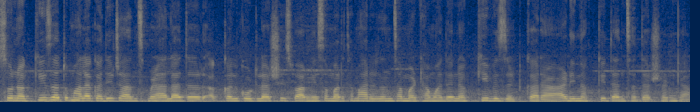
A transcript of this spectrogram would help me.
सो नक्की जर तुम्हाला कधी चान्स मिळाला तर अक्कलकोटला श्री स्वामी समर्थ महाराजांच्या मठामध्ये नक्की व्हिजिट करा आणि नक्की त्यांचं दर्शन घ्या.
